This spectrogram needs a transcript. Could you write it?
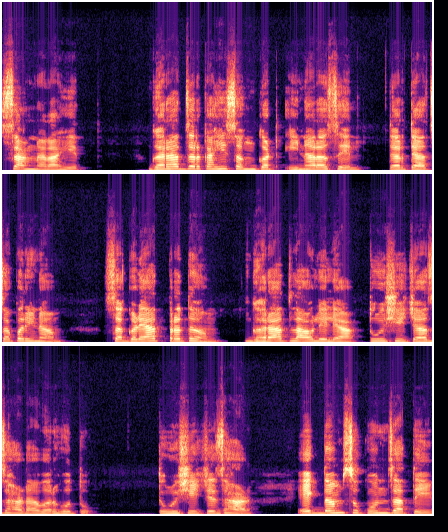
सांगणार आहेत. घरात जर काही संकट येणार असेल तर त्याचा परिणाम सगळ्यात प्रथम घरात लावलेल्या तुळशीच्या झाडावर होतो. तुळशीचे झाड एकदम सुकून जाते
